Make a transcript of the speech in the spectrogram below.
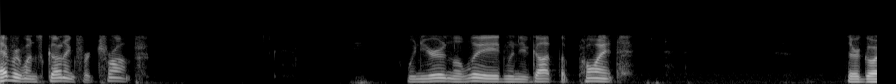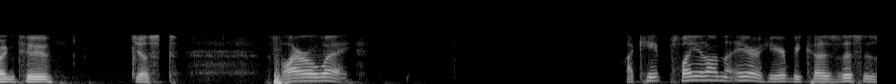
everyone's gunning for Trump. When you're in the lead, when you've got the point, they're going to just fire away. I can't play it on the air here because this is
